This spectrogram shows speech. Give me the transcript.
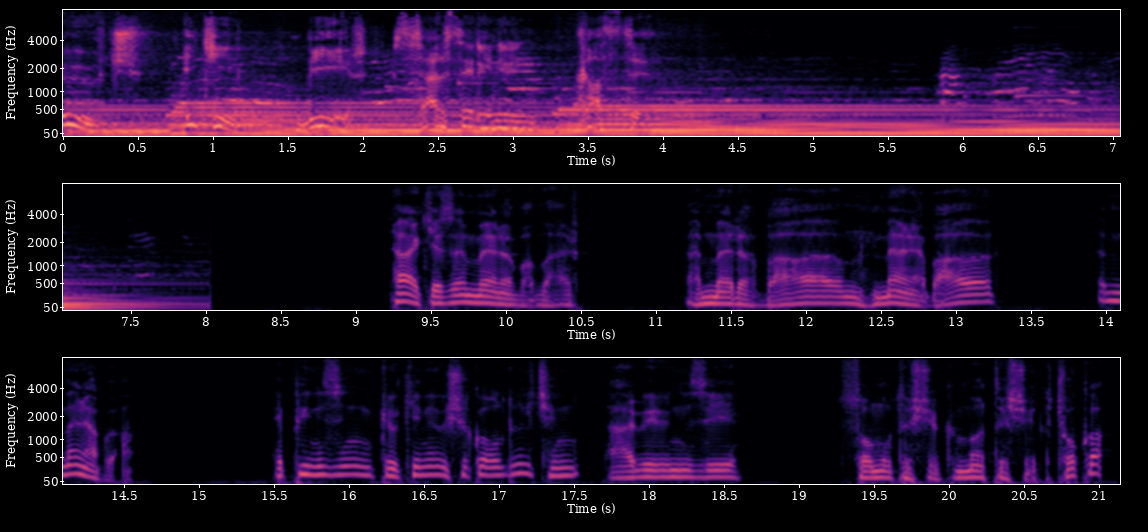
3, 2, 1. Serserinin kastı. Herkese merhabalar. Merhaba, merhaba, merhaba. Hepinizin kökeni ışık olduğu için her birinizi somut ışık, mat ışık, çok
